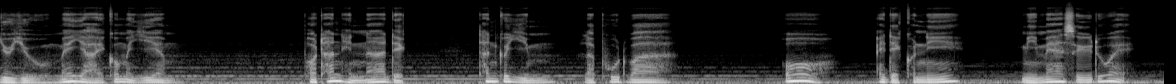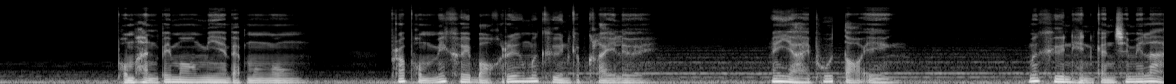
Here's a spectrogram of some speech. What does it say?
อยู่ๆแม่ยายก็มาเยี่ยม พอท่านเห็นหน้าเด็ก ท่านก็ยิ้มและพูดว่า โอ้ อเด็กคนนี้ มีแม่ซื้อด้วย ผมหันไปมองเมียแบบงงๆ เพราะผมไม่เคยบอกเรื่องเมื่อคืนกับใครเลยแม่ยายพูดต่อเอง เมื่อคืนเห็นกันใช่ไหมล่ะ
